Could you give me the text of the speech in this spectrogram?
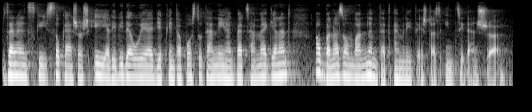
Zelenszky szokásos éjjeli videója egyébként a poszt után néhány percen megjelent, abban azonban nem tett említést az incidensről.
